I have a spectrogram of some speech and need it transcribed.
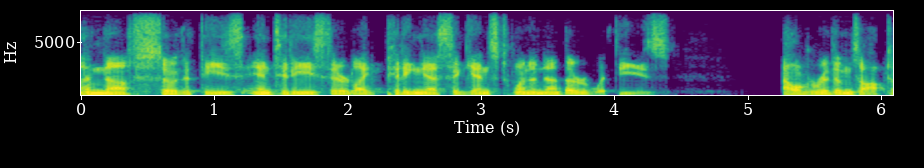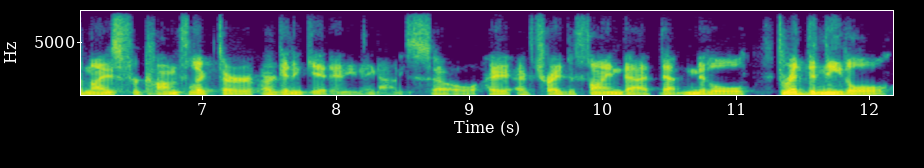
enough so that these entities that are like pitting us against one another with these algorithms optimized for conflict are, are going to get anything out. So I, I've tried to find that that middle thread the needle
